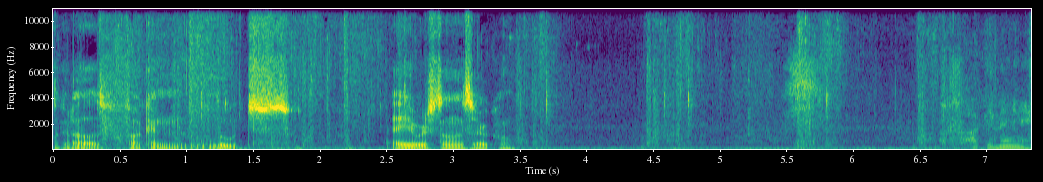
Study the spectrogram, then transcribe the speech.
Look at all those fucking loots. Hey, we're still in the circle. Fucking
